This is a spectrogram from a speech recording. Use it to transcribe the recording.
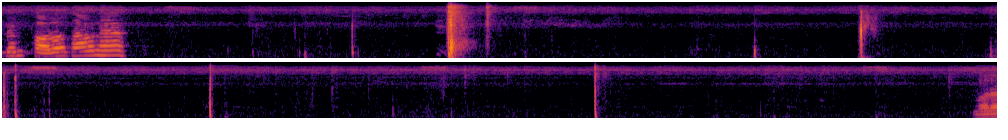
เริ่มถอดรองเท้านะครับ เราได้ดีนะควะเราลองก็ดีนะครูผัดด้วย ดูอะไร นี่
